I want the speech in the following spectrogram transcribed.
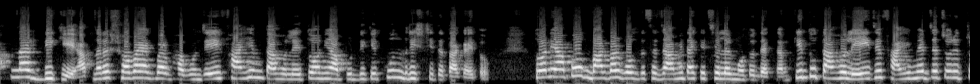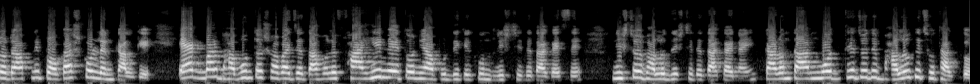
আপনার দিকে, আপনারা সবাই একবার ভাবুন যে এই ফাহিম তাহলে তনি আপুর দিকে কোন দৃষ্টিতে তাকাইতো? তনি আপু বারবার বলতেছে যে আমি তাকে ছেলের মতো দেখতাম। কিন্তু তাহলে এই যে ফাহিমের যে চরিত্রটা আপনি প্রকাশ করলেন কালকে, একবার ভাবুন তো সবাই যে তাহলে ফাহিম এই তনি আপুর দিকে কোন দৃষ্টিতে তাকাইছে? নিশ্চয়ই ভালো দৃষ্টিতে তাকায় নাই। কারণ তার মধ্যে যদি ভালো কিছু থাকতো,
